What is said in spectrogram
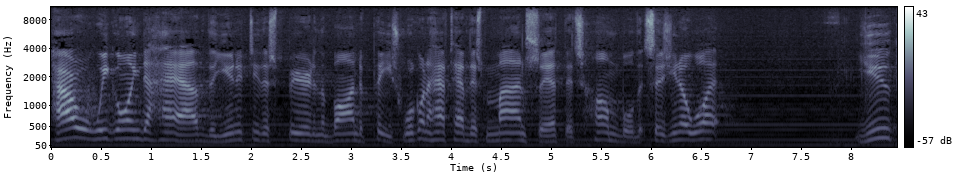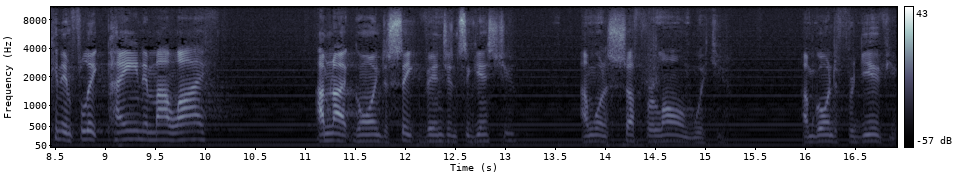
How are we going to have the unity of the Spirit and the bond of peace? We're going to have to have this mindset that's humble, that says, you know what? You can inflict pain in my life. I'm not going to seek vengeance against you. I'm going to suffer along with you. I'm going to forgive you.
